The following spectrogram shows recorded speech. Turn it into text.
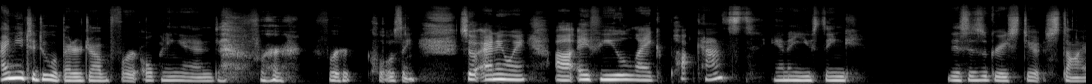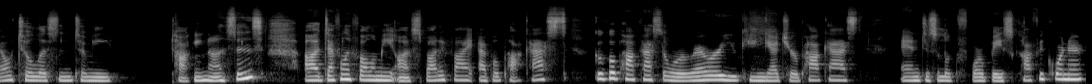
I need to do a better job for opening and for for closing. So anyway, uh, if you like podcasts and you think this is a great st- style to listen to me talking nonsense. Uh, definitely follow me on Spotify, Apple Podcasts, Google Podcasts, or wherever you can get your podcast. And just look for Base Coffee Corner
